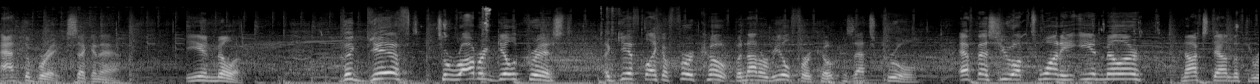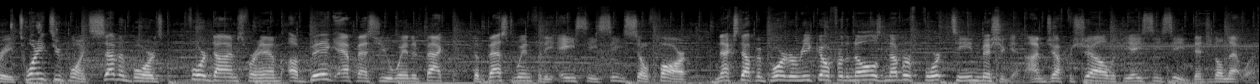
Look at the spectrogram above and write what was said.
at the break, second half. Ian Miller. The gift to Robert Gilchrist. A gift like a fur coat, but not a real fur coat because that's cruel. FSU up 20. Ian Miller knocks down the three. 22 points, seven boards, four dimes for him. A big FSU win. In fact, the best win for the ACC so far. Next up in Puerto Rico for the Noles, number 14, Michigan. I'm Jeff Fischel with the ACC Digital Network.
